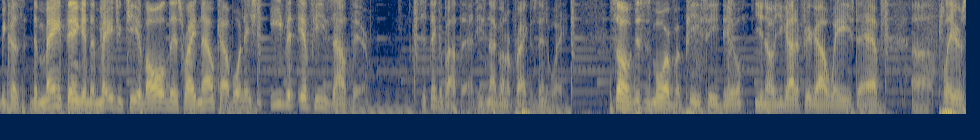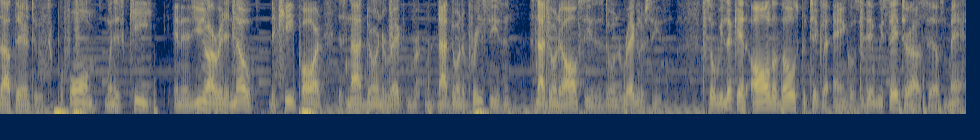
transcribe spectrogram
because the main thing and the major key of all this right now, Cowboy Nation, even if he's out there, just think about that. He's not going to practice anyway. So this is more of a PC deal. You know, you got to figure out ways to have uh, players out there to, to perform when it's key. And as you already know, the key part is not during the reg- not during the preseason. It's not during the off season. It's during the regular season. So we look at all of those particular angles, and then we say to ourselves, "Man,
